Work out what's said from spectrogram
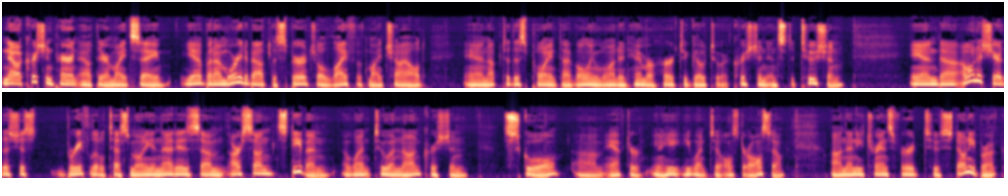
Now, a Christian parent out there might say, Yeah, but I'm worried about the spiritual life of my child, and up to this point, I've only wanted him or her to go to a Christian institution. And uh, I want to share this just brief little testimony, and that is um, our son Stephen uh, went to a non Christian school um, after, you know, he, he went to Ulster also, uh, and then he transferred to Stony Brook.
